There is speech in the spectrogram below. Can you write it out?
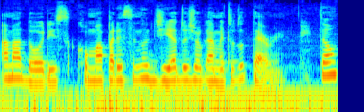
amadores, como aparecer no dia do julgamento do Terry. Então,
